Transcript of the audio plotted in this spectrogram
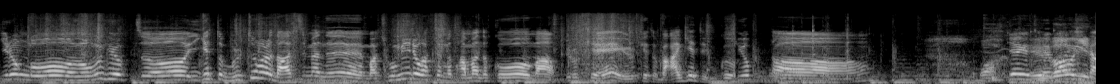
이런 거 너무 귀엽죠 이게 또 물통으로 나왔지만은 막 조미료 같은 거 담아놓고 막 이렇게 이렇게 또 마개도 있고 귀엽다 와 대박이다.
